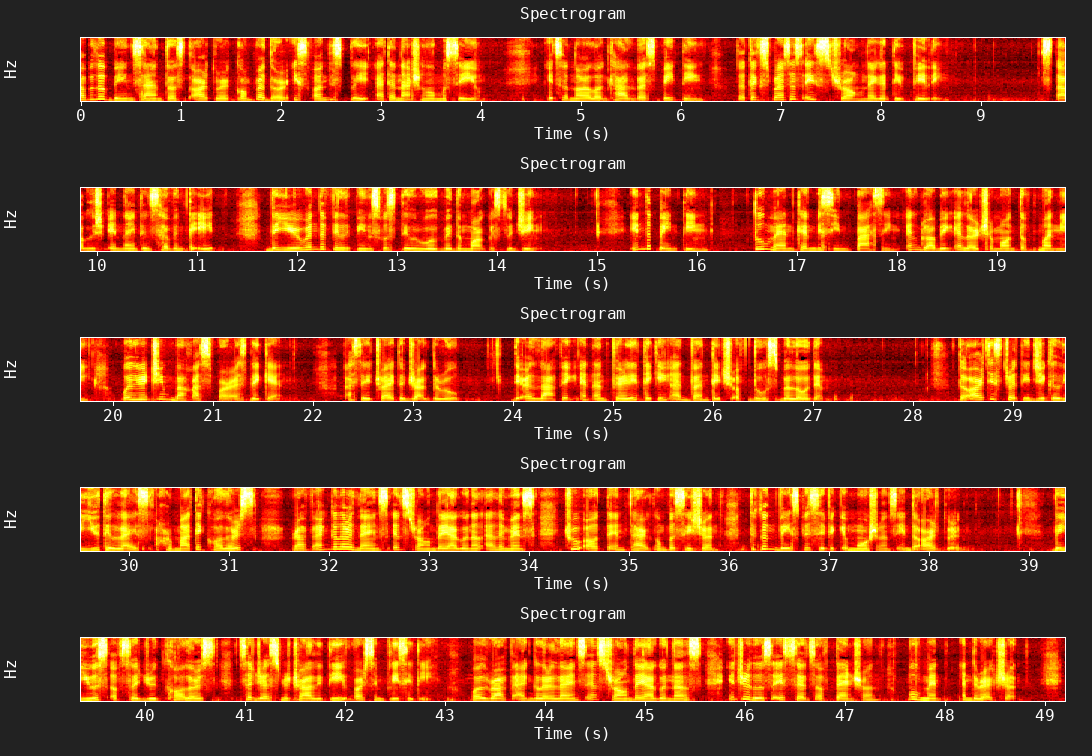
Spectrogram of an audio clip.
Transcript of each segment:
Pablo Baen Santos' artwork Comprador is on display at the National Museum. It's a Norlon canvas painting that expresses a strong negative feeling. Established in 1978, the year when the Philippines was still ruled by the Marcos regime. In the painting, two men can be seen passing and grabbing a large amount of money while reaching back as far as they can. As they try to drag the rope, they are laughing and unfairly taking advantage of those below them. The artist strategically utilized chromatic colors, rough angular lines, and strong diagonal elements throughout the entire composition to convey specific emotions in the artwork. The use of subdued colors suggests neutrality or simplicity, while rough angular lines and strong diagonals introduce a sense of tension, movement, and direction.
